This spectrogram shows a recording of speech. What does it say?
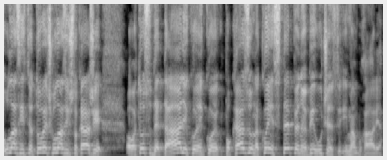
ulazite, to već ulazi što kaže, ovo, to su detalji koje, koje pokazuju na kojem stepenu je bio učen imam Buharija.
